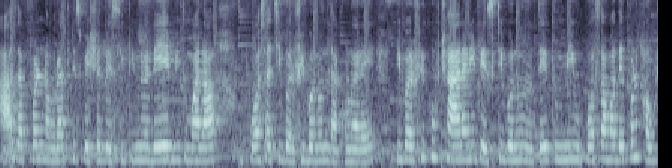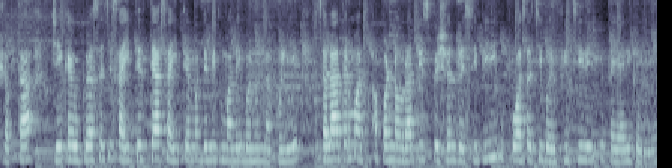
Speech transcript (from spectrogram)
आज आपण नवरात्री स्पेशल रेसिपीमध्ये मी तुम्हाला उपवासाची बर्फी बनवून दाखवणार आहे. ही बर्फी खूप छान आणि टेस्टी बनवून होते. तुम्ही उपवासामध्ये पण खाऊ शकता. जे काही उपवासाचे साहित्य त्या साहित्यामध्ये मी तुम्हाला ही बनवून दाखवली आहे. चला तर मग आपण नवरात्री स्पेशल रेसिपी उपवासाची बर्फीची रे- तयारी करूया.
